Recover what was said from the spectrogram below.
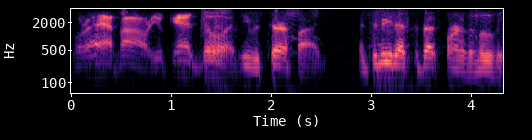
for a half hour. You can't do it. He was terrified. And to me, that's the best part of the movie.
